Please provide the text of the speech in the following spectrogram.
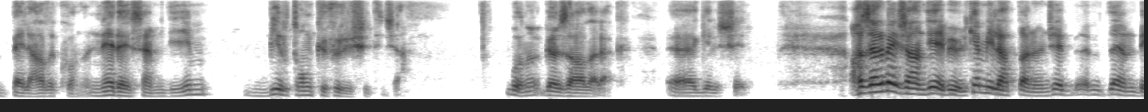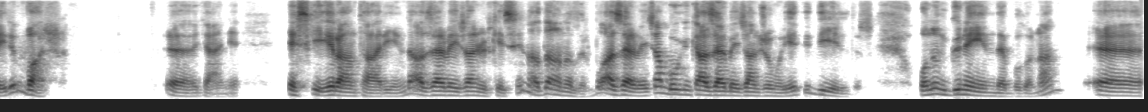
Belalı konu. Ne desem diyeyim bir ton küfür işiteceğim. Bunu göze alarak e, girişelim. Azerbaycan diye bir ülke milattan önceden beri var. E, yani eski İran tarihinde Azerbaycan ülkesinin adı anılır. Bu Azerbaycan bugünkü Azerbaycan Cumhuriyeti değildir. Onun güneyinde bulunan e,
